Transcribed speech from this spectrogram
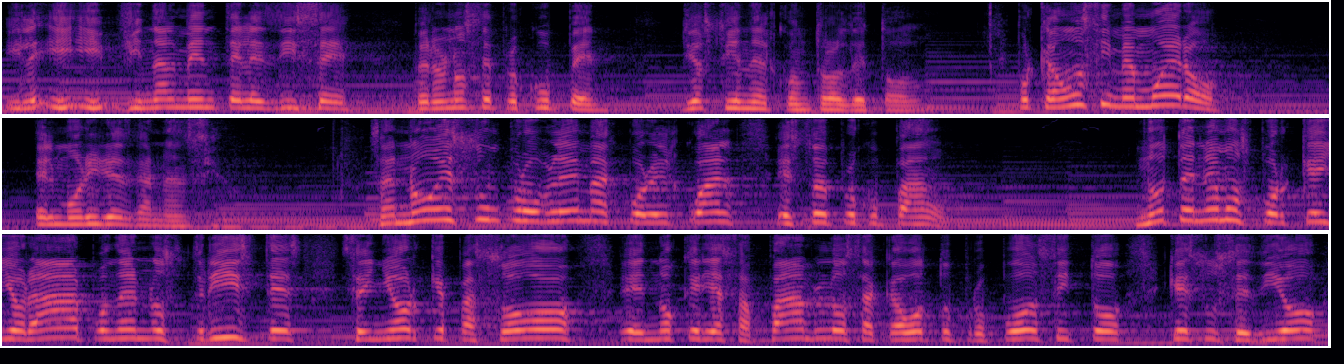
y, y finalmente les dice, pero no se preocupen, Dios tiene el control de todo. Porque aún si me muero, el morir es ganancia. O sea, no es un problema por el cual estoy preocupado. No tenemos por qué llorar, ponernos tristes. Señor, ¿qué pasó? Eh, no querías a Pablo, se acabó tu propósito. ¿Qué sucedió?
